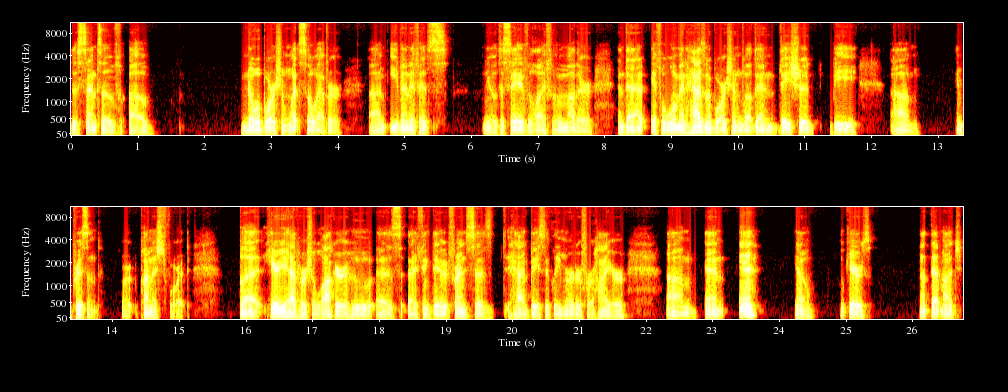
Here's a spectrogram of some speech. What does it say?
this sense of of no abortion whatsoever, um, even if it's you know to save the life of a mother, and that if a woman has an abortion, well then they should be um, imprisoned or punished for it. But here you have Herschel Walker, who, as I think David French says, had basically murder for hire. Um, and eh, you know, who cares? Not that much.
